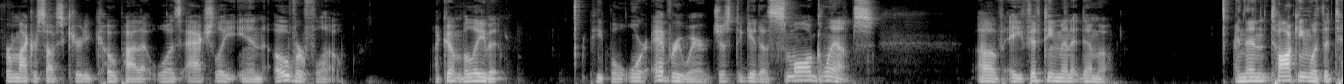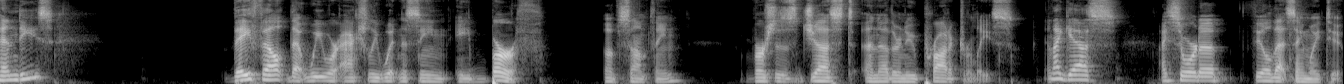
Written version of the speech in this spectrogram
for Microsoft Security Copilot was actually in overflow. I couldn't believe it. People were everywhere just to get a small glimpse of a 15 minute demo. And then talking with attendees, they felt that we were actually witnessing a birth of something versus just another new product release. And I guess I sort of feel that same way too.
